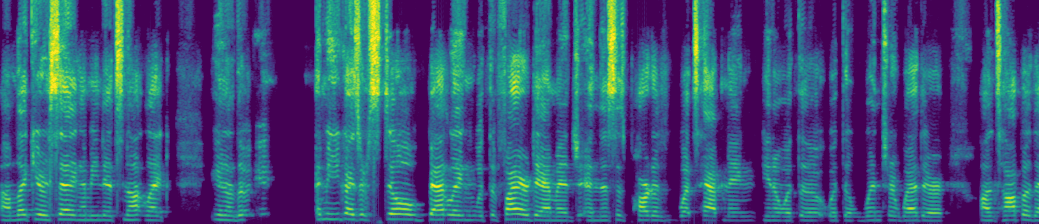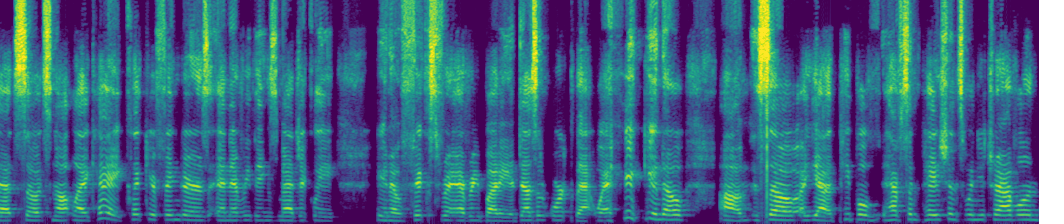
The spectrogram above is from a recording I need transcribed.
Um, like you're saying, I mean, it's not like, you know, the I mean, you guys are still battling with the fire damage, and this is part of what's happening, you know, with the with the winter weather on top of that. So it's not like, hey, click your fingers and everything's magically, you know, fixed for everybody. It doesn't work that way, you know. Um, so uh, yeah, people have some patience when you travel, and,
